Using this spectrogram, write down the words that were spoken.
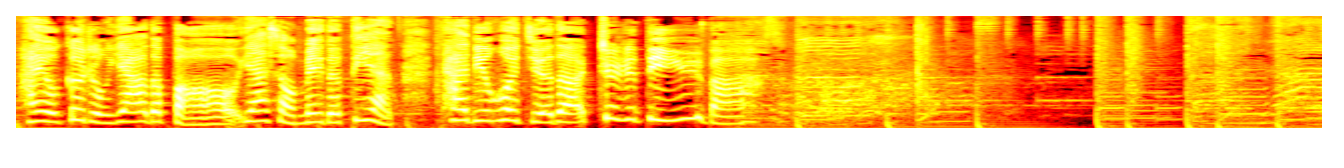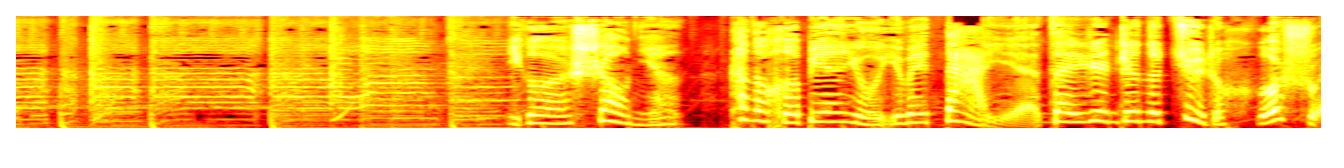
还有各种鸭的宝、鸭小妹的店，它一定会觉得这是地狱吧？一个少年看到河边有一位大爷在认真的聚着河水，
